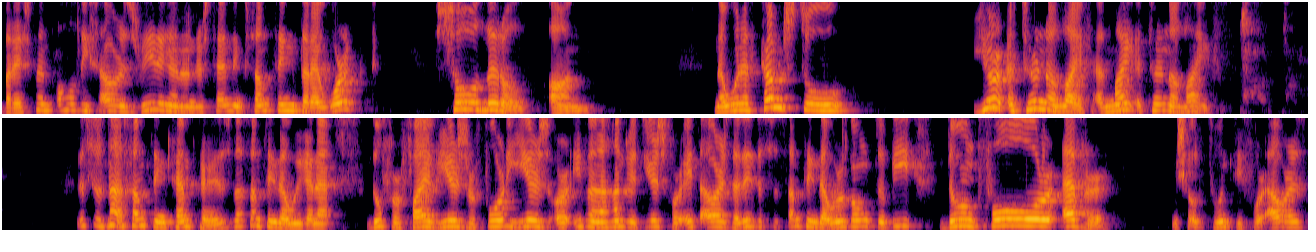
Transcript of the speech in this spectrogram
But I spent all these hours reading and understanding something that I worked so little on. Now, when it comes to your eternal life and my eternal life, this is not something temporary. This is not something that we're gonna do for five years or 40 years or even 100 years for eight hours a day. This is something that we're going to be doing forever. مش هقول 24 hours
